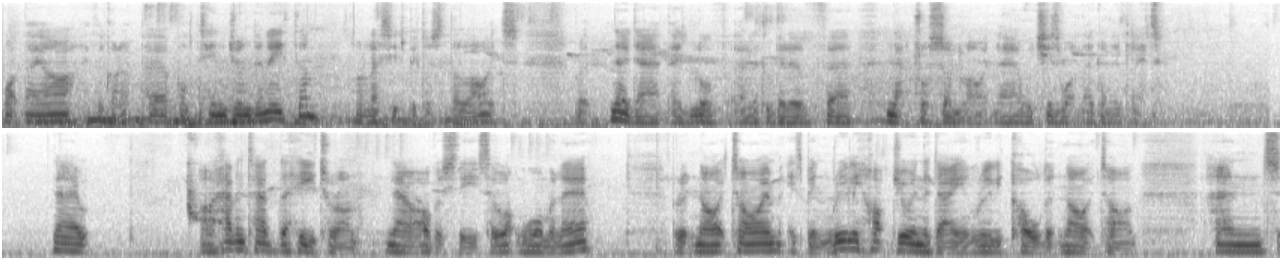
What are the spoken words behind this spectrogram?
what they are if they've got a purple tinge underneath them unless it's because of the lights. But no doubt they'd love a little bit of uh, natural sunlight now which is what they're going to get. Now I haven't had the heater on. Now obviously it's a lot warmer now but at night time it's been really hot during the day and really cold at night time. And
